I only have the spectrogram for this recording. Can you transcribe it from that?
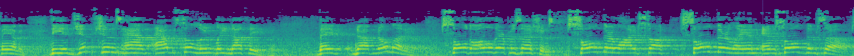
famine. The Egyptians have absolutely nothing. They have no money, sold all of their possessions, sold their livestock, sold their land, and sold themselves.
